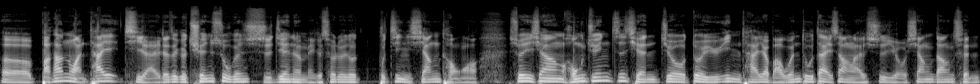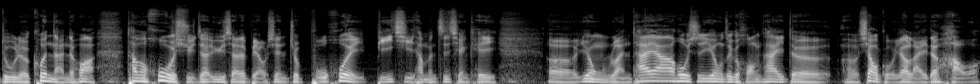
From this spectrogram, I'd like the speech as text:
呃，把它暖胎起来的这个圈数跟时间呢，每个车队都不尽相同哦。所以像红军之前就对于硬胎要把温度带上来是有相当程度的困难的话，他们或许在预赛的表现就不会比起他们之前可以。呃，用软胎啊，或是用这个黄胎的呃效果要来得好哦。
